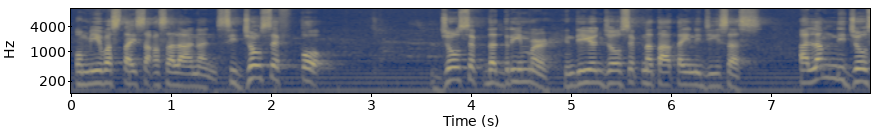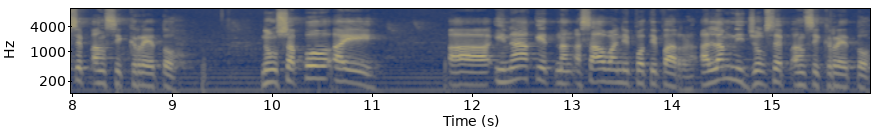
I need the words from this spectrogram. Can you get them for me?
umiwas tayo sa kasalanan. Si Joseph po, Joseph the dreamer, hindi yon Joseph na tatay ni Jesus. Alam ni Joseph ang sikreto. Nung siya po ay ah, inakit ng asawa ni Potiphar, alam ni Joseph ang sikreto.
